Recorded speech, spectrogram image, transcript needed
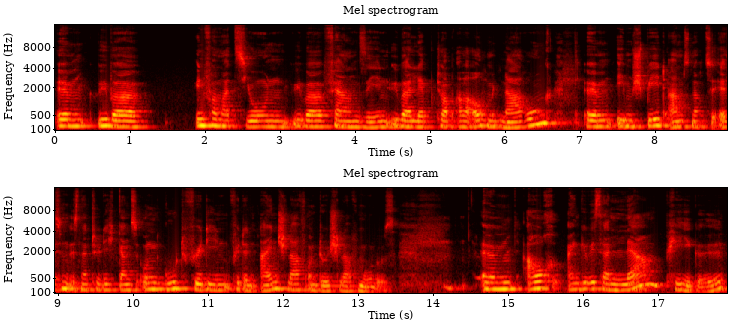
ähm, über Informationen, über Fernsehen, über Laptop, aber auch mit Nahrung. Ähm, eben spät abends noch zu essen ist natürlich ganz ungut für den, für den Einschlaf- und Durchschlafmodus ähm, auch ein gewisser Lärmpegel,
